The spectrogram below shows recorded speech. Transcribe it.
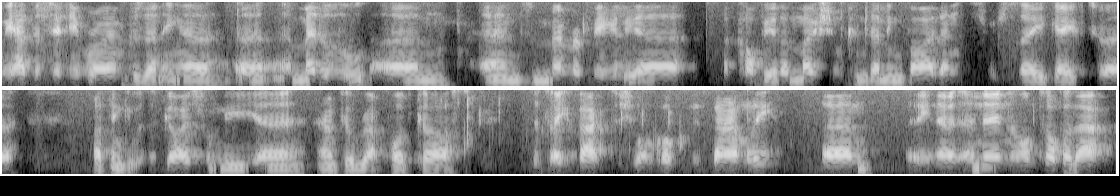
we had the city of Rome presenting a, a, a medal um, and some memorabilia, a copy of a motion condemning violence, which they gave to a, I think it was the guys from the uh, Anfield Wrap podcast to take back to Sean Cox's family. Um, you know, and then on top of that,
